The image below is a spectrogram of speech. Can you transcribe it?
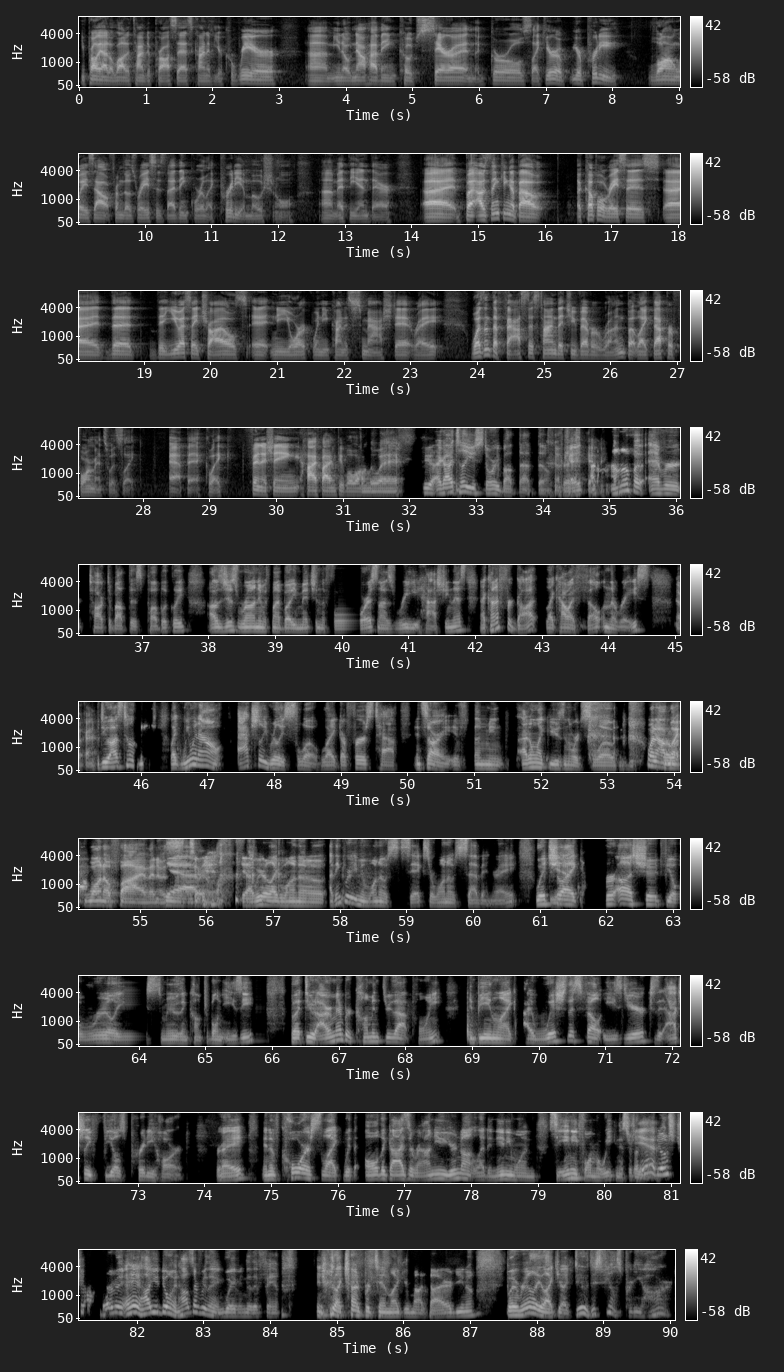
you probably had a lot of time to process kind of your career. Um, you know, now having Coach Sarah and the girls, like you're a, you're pretty long ways out from those races that I think were like pretty emotional um, at the end there. Uh, but I was thinking about a couple races, uh, the the USA Trials at New York when you kind of smashed it, right? Wasn't the fastest time that you've ever run, but like that performance was like epic. Like finishing, high fiving people along the way. Dude, I gotta tell you a story about that though. Okay. I, I, don't know if I've ever talked about this publicly. I was just running with my buddy Mitch in the forest and I was rehashing this. And I kind of forgot like how I felt in the race. Okay. But dude, I was telling Mitch, like we went out actually really slow, like our first half. And sorry if I mean I don't like using the word slow. Went out like 105 and it was yeah, yeah, we were like 10. I think we are even 106 or 107, right? Which yeah. like for us should feel really smooth and comfortable and easy. But dude, I remember coming through that point and being like, I wish this felt easier because it actually feels pretty hard. Right. And of course, like with all the guys around you, you're not letting anyone see any form of weakness. You're like, yeah, don't Hey, how you doing? How's everything? Waving to the fam. And you're like trying to pretend like you're not tired, you know? But really, like, you're like, dude, this feels pretty hard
